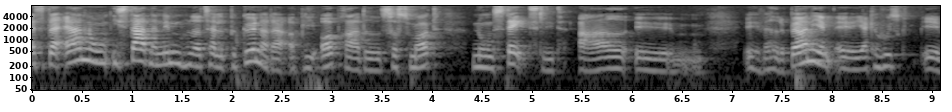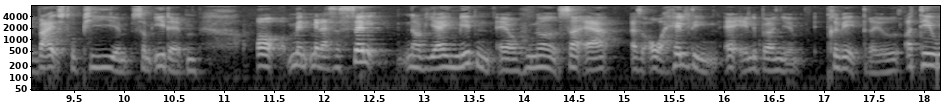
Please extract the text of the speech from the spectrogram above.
altså der er nogle, i starten af 1900-tallet begynder der at blive oprettet så småt nogle statsligt eget øh, øh hvad hedder det, børnehjem. Øh, jeg kan huske øh, Vejstrup Pigehjem som et af dem. Og, men, men altså selv når vi er i midten af århundredet, så er altså over halvdelen af alle børnehjem privat drevet. Og det er, jo,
